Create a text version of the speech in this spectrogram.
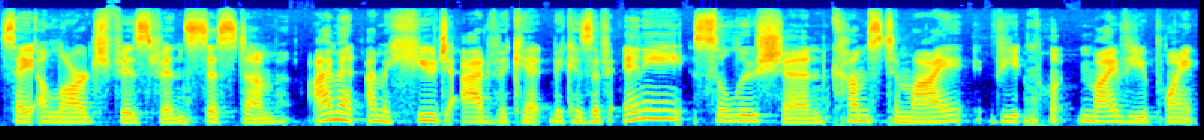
say, a large FSFN system, I'm a, I'm a huge advocate because if any solution comes to my view, my viewpoint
